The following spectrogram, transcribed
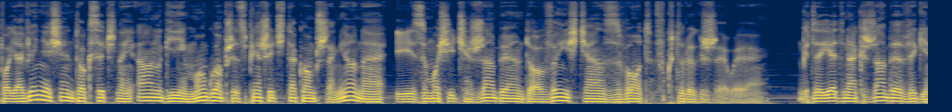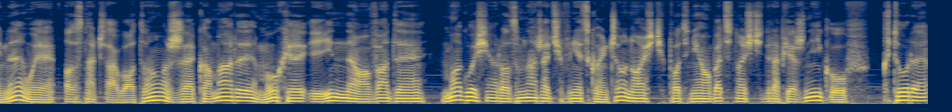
Pojawienie się toksycznej algi mogło przyspieszyć taką przemianę i zmusić żaby do wyjścia z wód, w których żyły. Gdy jednak żaby wyginęły, oznaczało to, że komary, muchy i inne owady mogły się rozmnażać w nieskończoność pod nieobecność drapieżników, które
